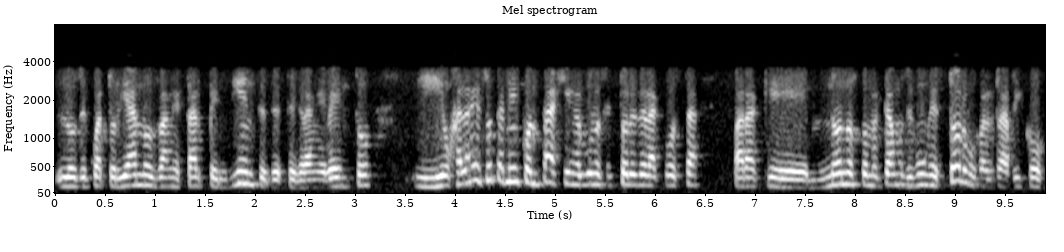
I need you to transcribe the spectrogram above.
los ecuatorianos van a estar pendientes de este gran evento y ojalá eso también contagie en algunos sectores de la costa para que no nos convirtamos en un estorbo para el tráfico,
